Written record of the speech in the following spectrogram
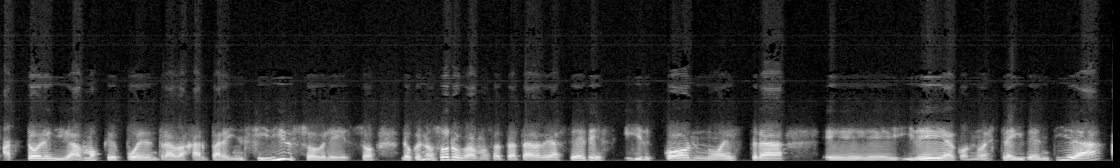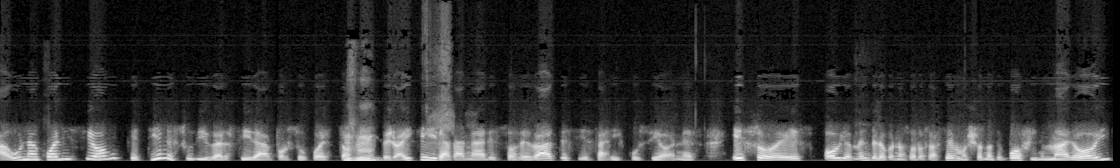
actores, digamos, que pueden trabajar para incidir sobre eso. Lo que nosotros vamos a tratar de hacer es ir con nuestra eh, idea, con nuestra identidad, a una coalición que tiene su diversidad, por supuesto, pero hay que ir a ganar esos debates y esas discusiones. Eso es obviamente lo que nosotros hacemos. Yo no te puedo firmar hoy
